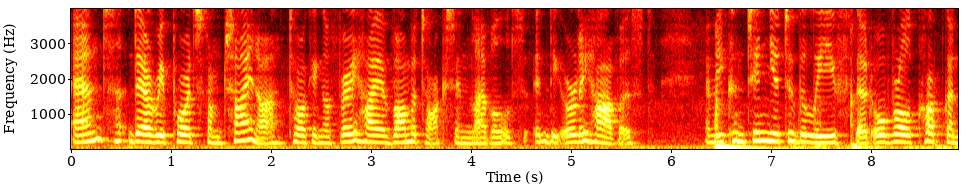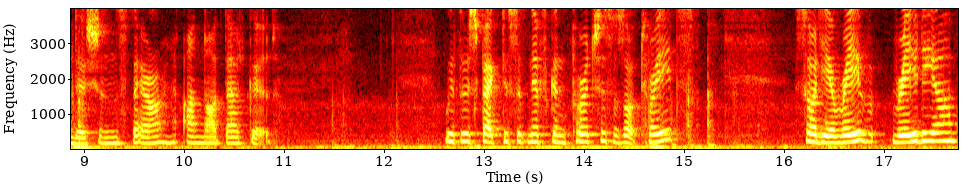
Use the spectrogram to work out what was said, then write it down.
And there are reports from China talking of very high vomitoxin levels in the early harvest, and we continue to believe that overall crop conditions there are not that good. With respect to significant purchases or trades, Saudi Arabia,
